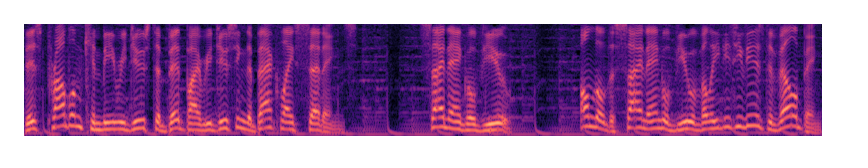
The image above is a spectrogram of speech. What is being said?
This problem can be reduced a bit by reducing the backlight settings. Side angle view. Although the side-angle view of LED TV is developing,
